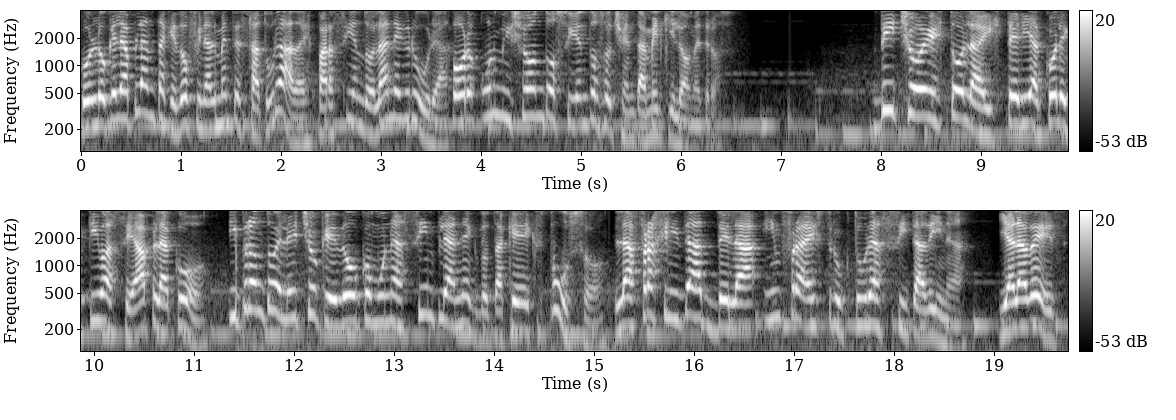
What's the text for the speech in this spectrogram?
con lo que la planta quedó finalmente saturada, esparciendo la negrura por 1.280.000 kilómetros. Dicho esto, la histeria colectiva se aplacó y pronto el hecho quedó como una simple anécdota que expuso la fragilidad de la infraestructura citadina y a la vez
